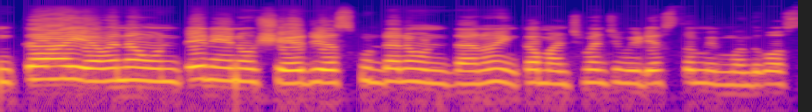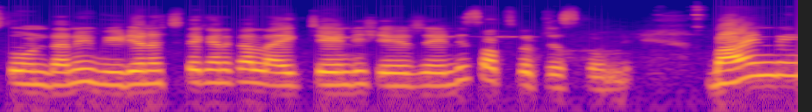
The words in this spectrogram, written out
ఇంకా ఏమైనా ఉంటే నేను షేర్ చేసుకుంటూనే ఉంటాను. ఇంకా మంచి మంచి వీడియోస్తో మీ ముందుకు వస్తూ ఉంటాను. ఈ వీడియో నచ్చితే కనుక లైక్ చేయండి షేర్ చేయండి సబ్స్క్రైబ్ చేసుకోండి. బాయ్ అండి.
